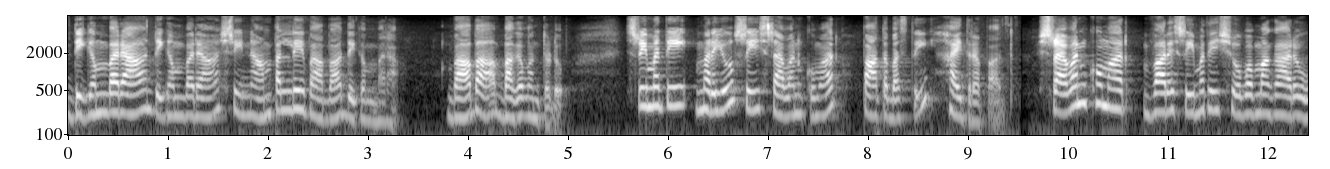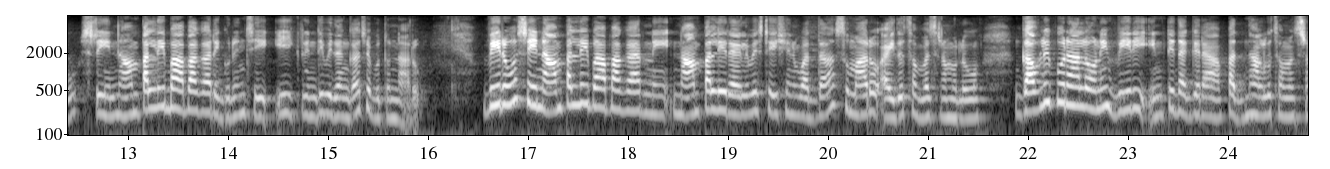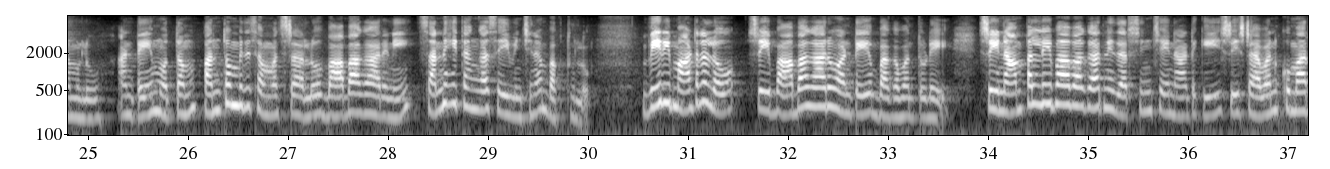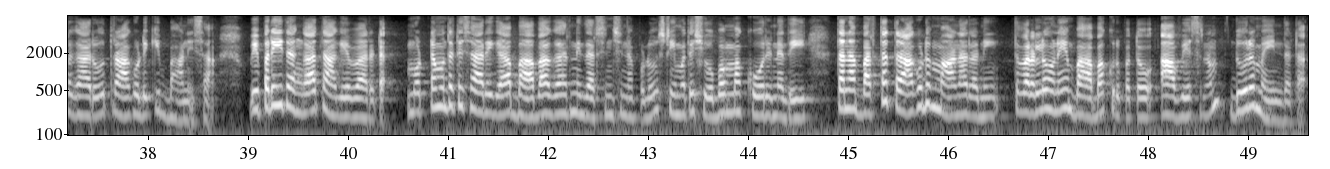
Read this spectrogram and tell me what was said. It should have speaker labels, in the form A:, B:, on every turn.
A: దిగంబర దిగంబర శ్రీ నాంపల్లే బాబా దిగంబర. బాబా భగవంతుడు. శ్రీమతి మరియు శ్రీ శ్రవణ్ కుమార్ పాతబస్తీ హైదరాబాద్. శ్రవణ్ కుమార్ వారి శ్రీమతి శోభమ్మ గారు శ్రీ నాంపల్లి బాబా గారి గురించి ఈ క్రింది విధంగా చెబుతున్నారు. వీరు శ్రీ నాంపల్లి బాబా గారిని నాంపల్లి రైల్వే స్టేషన్ వద్ద సుమారు ఐదు సంవత్సరములు గౌలిపురాలోని వీరి ఇంటి దగ్గర పద్నాలుగు సంవత్సరములు అంటే మొత్తం పంతొమ్మిది సంవత్సరాలు బాబా గారిని సన్నిహితంగా సేవించిన భక్తులు. వీరి మాటలలో శ్రీ బాబా గారు అంటే భగవంతుడే. శ్రీ నాంపల్లి బాబా గారిని దర్శించే నాటికి శ్రీ శ్రవణ్ కుమార్ గారు త్రాగుడికి బానిస. విపరీతంగా తాగేవారట. మొట్టమొదటిసారిగా బాబా గారిని దర్శించినప్పుడు శ్రీమతి శోభమ్మ కోరినది తన భర్త త్రాగుడు మానాలని త్వరలోనే బాబా కృపతో ఆ వ్యసనం దూరమైందట.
